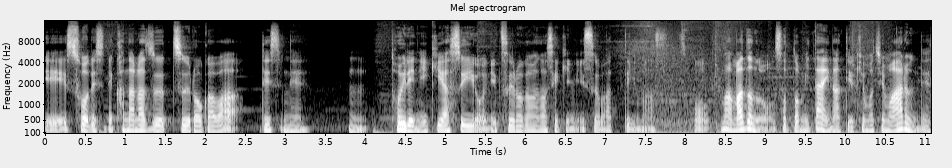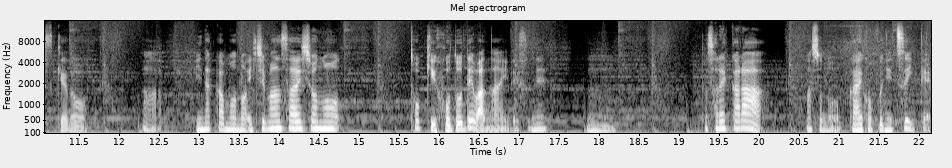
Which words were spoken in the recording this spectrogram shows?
えー、そうですね必ず通路側ですね、うん、トイレに行きやすいように通路側の席に座っています。そう。まあ窓の外見たいなっていう気持ちもあるんですけど、まあ、田舎者一番最初の時ほどではないですね。うん、それから、まあ、その外国について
